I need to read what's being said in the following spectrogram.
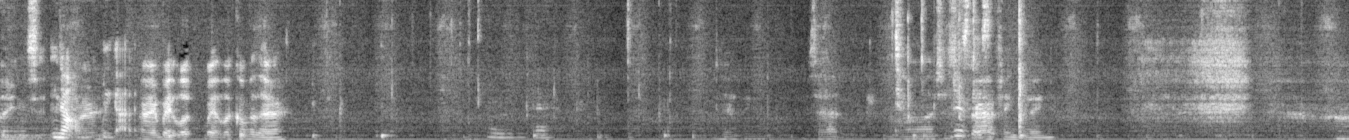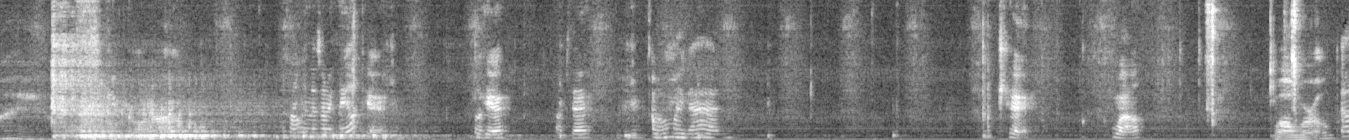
things. No, anywhere. we got it. All right, wait, look, wait, look over there. Okay. Is that? No, it's just What is a this? crafting thing. Alright, let's keep going on. I don't think there's anything up here. Oh, here. Up there. Oh my god. Okay. Well. Wall World. Um,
